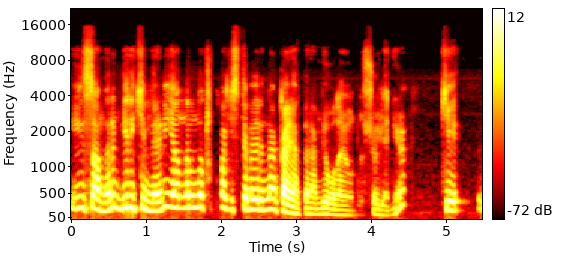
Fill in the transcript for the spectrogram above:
insanların birikimlerini yanlarında tutmak istemelerinden kaynaklanan bir olay olduğu söyleniyor. Ki e,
